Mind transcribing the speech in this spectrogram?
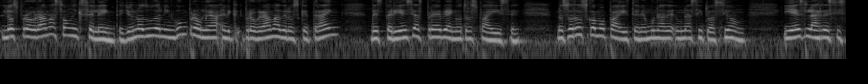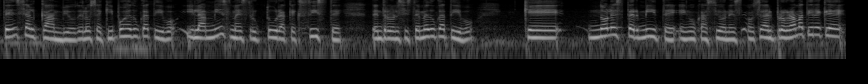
los programas son excelentes. Yo no dudo ningún programa de los que traen de experiencias previas en otros países. Nosotros como país tenemos una, una situación y es la resistencia al cambio de los equipos educativos y la misma estructura que existe dentro del sistema educativo que no les permite en ocasiones, o sea, el programa tiene que,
